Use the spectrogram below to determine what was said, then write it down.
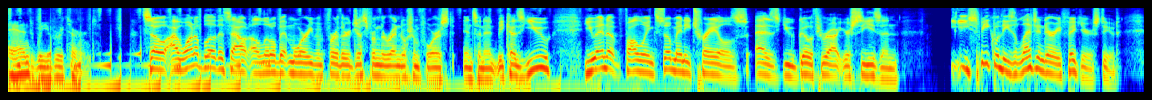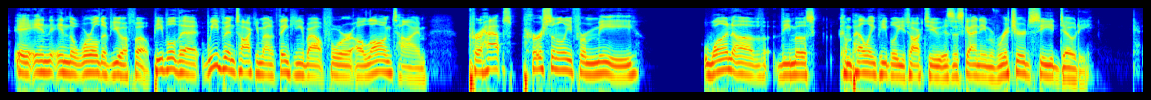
And we've returned. So I want to blow this out a little bit more, even further, just from the Rendlesham Forest incident, because you you end up following so many trails as you go throughout your season. You speak with these legendary figures, dude, in in the world of UFO. People that we've been talking about and thinking about for a long time. Perhaps personally, for me, one of the most compelling people you talk to is this guy named Richard C. Doty.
